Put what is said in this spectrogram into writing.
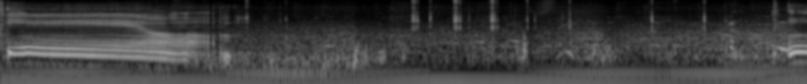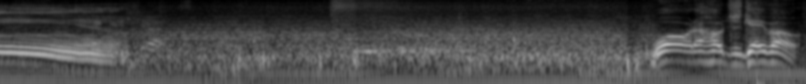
Damn. Damn. Whoa, that hoe just gave out.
